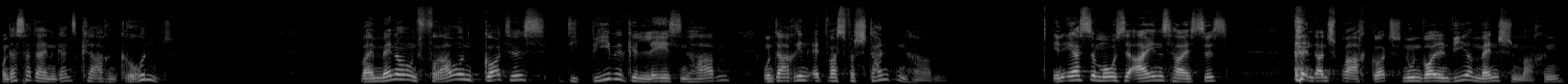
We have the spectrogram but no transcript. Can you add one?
Und das hat einen ganz klaren Grund. Weil Männer und Frauen Gottes die Bibel gelesen haben und darin etwas verstanden haben. In 1. Mose 1 heißt es, dann sprach Gott, nun wollen wir Menschen machen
